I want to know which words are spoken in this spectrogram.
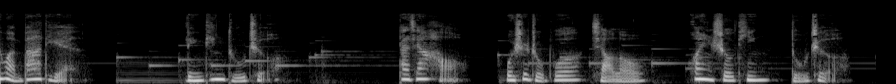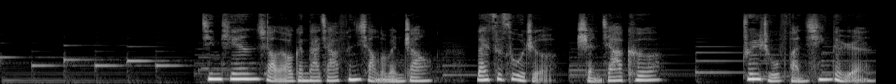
晚八点，聆听读者。大家好，我是主播小楼，欢迎收听《读者》。今天小楼要跟大家分享的文章来自作者沈佳柯，《追逐繁星的人》。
